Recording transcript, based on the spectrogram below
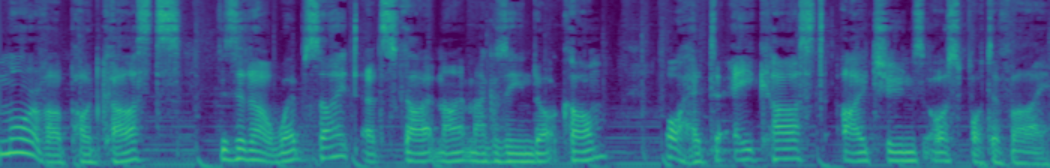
more of our podcasts, visit our website at skyatnightmagazine.com or head to Acast, iTunes, or Spotify.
